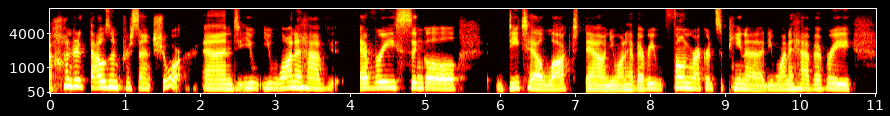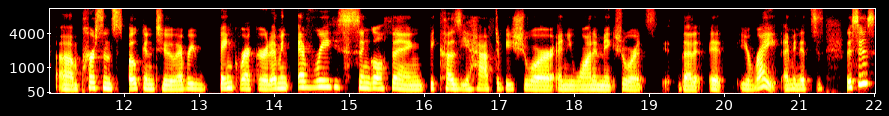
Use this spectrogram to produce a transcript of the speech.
a hundred thousand percent sure, and you you want to have every single detail locked down. You want to have every phone record subpoenaed. You want to have every um, person spoken to, every bank record. I mean, every single thing because you have to be sure and you want to make sure it's that it, it you're right. I mean, it's this is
